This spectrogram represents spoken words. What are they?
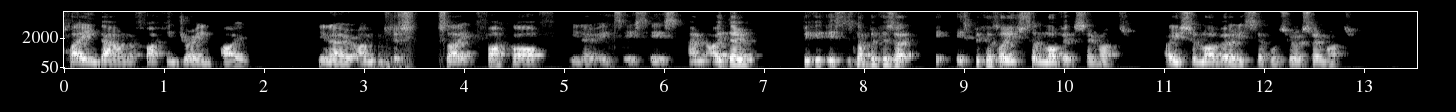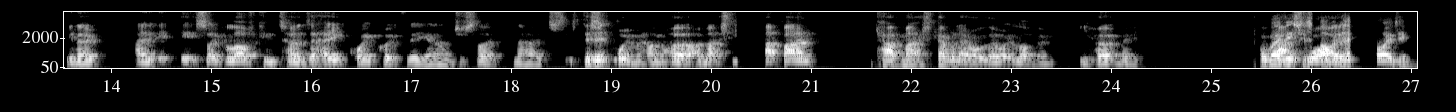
playing down a fucking drain pipe. You know, I'm just like fuck off. You know, it's it's it's, and I don't. Because it's not because I it's because I used to love it so much. I used to love early Sepultura so much, you know, and it, it's like love can turn to hate quite quickly, and I'm just like, nah, it's, it's disappointment. I'm hurt. I'm actually that band, Cab Max Cavalera. Although I love him, he hurt me. Well, maybe That's it's just why, riding.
